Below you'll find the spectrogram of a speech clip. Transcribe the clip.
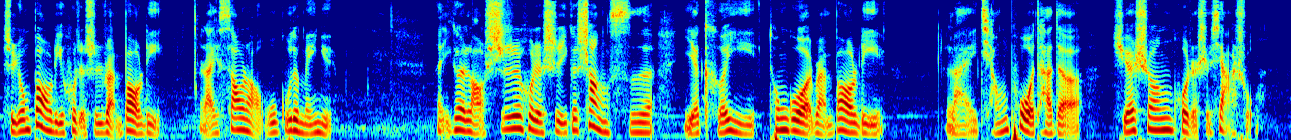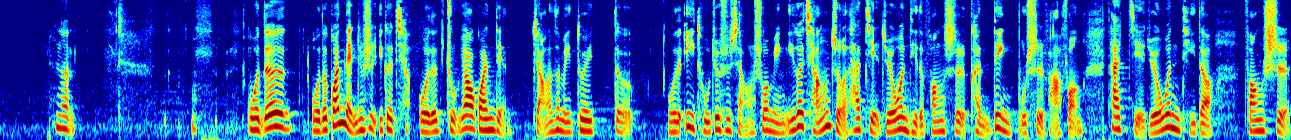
使用暴力或者是软暴力来骚扰无辜的美女，那一个老师或者是一个上司也可以通过软暴力来强迫他的学生或者是下属。那我的我的观点就是一个强，我的主要观点讲了这么一堆的，我的意图就是想要说明，一个强者他解决问题的方式肯定不是发疯，他解决问题的方式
